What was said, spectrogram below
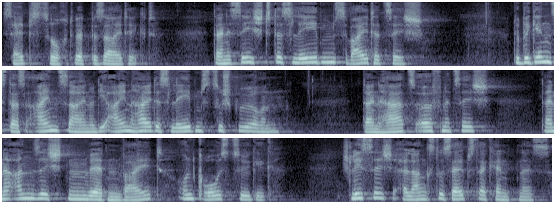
Selbstzucht wird beseitigt. Deine Sicht des Lebens weitet sich. Du beginnst das Einssein und die Einheit des Lebens zu spüren. Dein Herz öffnet sich, deine Ansichten werden weit und großzügig. Schließlich erlangst du Selbsterkenntnis.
